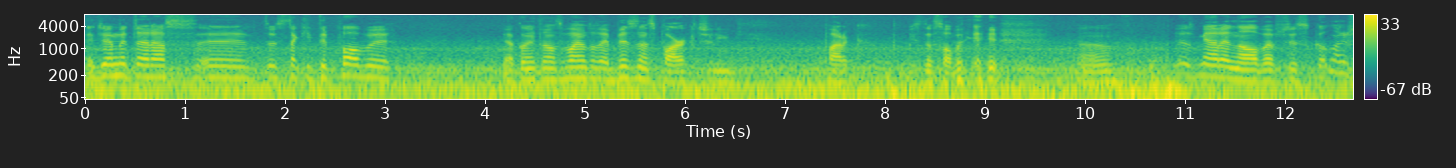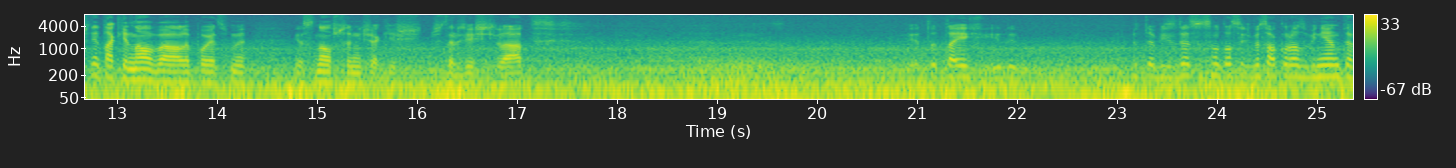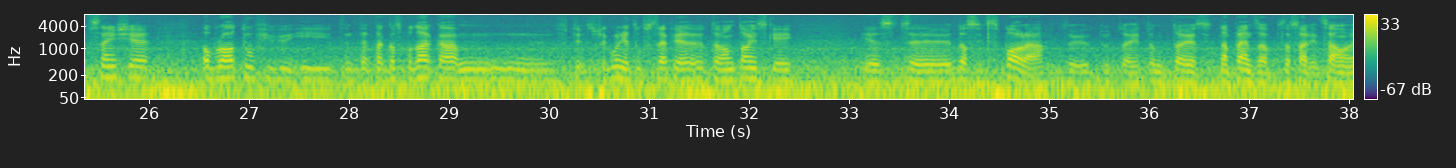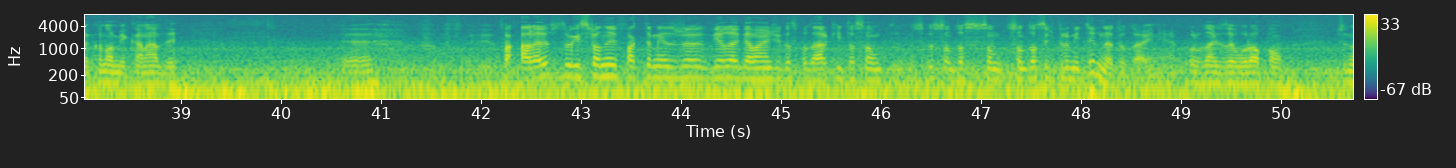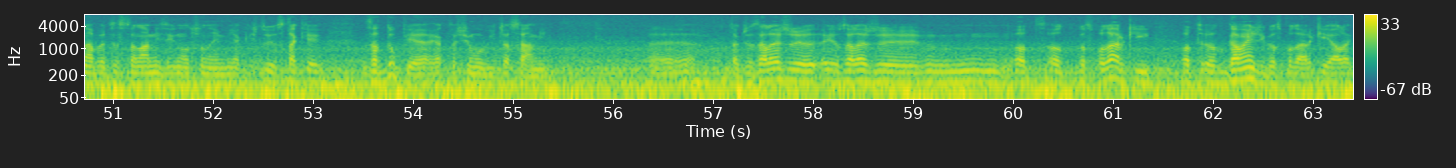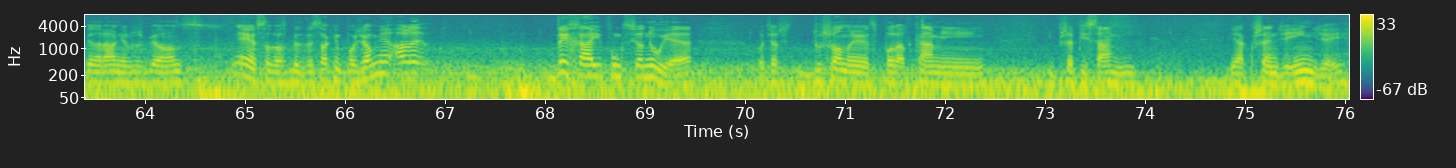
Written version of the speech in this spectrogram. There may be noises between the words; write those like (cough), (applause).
Jedziemy teraz, y, to jest taki typowy, jak oni to nazywają tutaj, business park, czyli park biznesowy. To (laughs) jest w miarę nowe wszystko, no już nie takie nowe, ale powiedzmy jest nowsze niż jakieś 40 lat. E, Tutaj y, te biznesy są dosyć wysoko rozwinięte w sensie obrotów i, i ta, ta gospodarka, mm, ty, szczególnie tu w strefie torontońskiej, jest y, dosyć spora. Tu, tutaj to, to jest napędza w zasadzie całą ekonomię Kanady. Y, ale z drugiej strony faktem jest, że wiele gałęzi gospodarki to są, są, są, są dosyć prymitywne tutaj, nie? w porównaniu z Europą, czy nawet ze Stanami Zjednoczonymi. Jakieś tu jest takie zadupie, jak to się mówi czasami. E, Także zależy, zależy mm, od, od gospodarki, od, od gałęzi gospodarki, ale generalnie rzecz biorąc nie jest to na zbyt wysokim poziomie, ale dycha i funkcjonuje, chociaż duszone jest podatkami i przepisami jak wszędzie indziej.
